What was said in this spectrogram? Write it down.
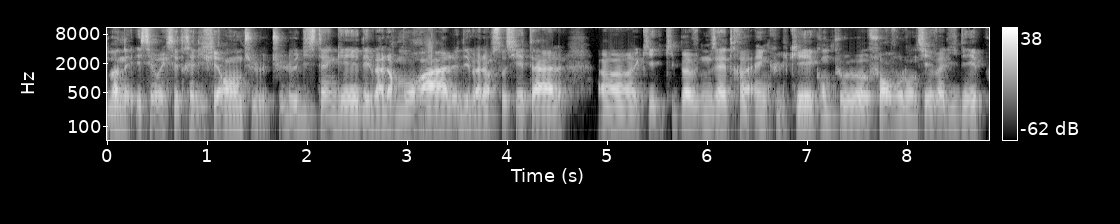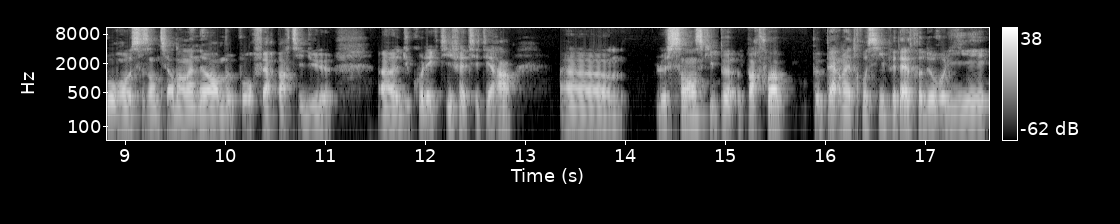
on donne Et c'est vrai que c'est très différent. Tu, tu, le distinguais des valeurs morales, des valeurs sociétales euh, qui, qui, peuvent nous être inculquées, qu'on peut fort volontiers valider pour se sentir dans la norme, pour faire partie du, euh, du collectif, etc. le sens qui peut parfois peut permettre aussi peut-être de relier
